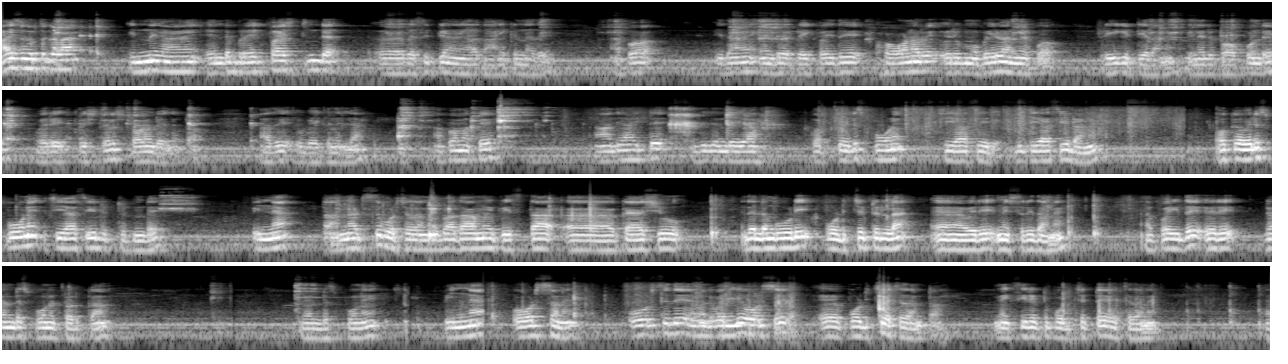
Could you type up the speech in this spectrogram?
Hi സുഹൃത്തുക്കളെ ഇന്ന് ഞാൻ എന്റെ ബ്രേക്ക്ഫാസ്റ്റിന്റെ റെസിപ്പിയാണ് നിങ്ങളെ കാണിക്കുന്നത്. അപ്പോൾ ഇതാണ് എന്റെ ബ്രേക്ക്ഫാസ്റ്റ് ഇത് ഹോണർ ഒരു മൊബൈൽ വാങ്ങിയപ്പോൾ ഫ്രീ കിട്ടിയതാണ്. പിന്നെ ഒരു ടോപ്പുണ്ട് ഒരു ക്രിസ്റ്റൽ സ്ട്രോ ഉണ്ട് കേട്ടോ. അത് ഉപയോഗിക്കുന്നില്ല. അപ്പോൾ നമുക്ക് ആദ്യമായിട്ട് ഇതിൽ എന്ത് ചെയ്യാം കുറച്ച് ഒരു സ്പൂണ് ചിയാ സീഡ് ഇത് ചിയാ സീഡാണ്. ഓക്കെ ഒരു സ്പൂണ് ചിയാ സീഡ് ഇട്ടിട്ടുണ്ട്. പിന്നെ നട്ട്സ് പൊടിച്ചതാണ്. ബദാം പിസ്ത കാഷ്യു ഇതെല്ലാം കൂടി പൊടിച്ചിട്ടുള്ള ഒരു മിശ്രിതമാണ്. അപ്പോൾ ഇത് ഒരു രണ്ട് സ്പൂൺ ഇട്ട് കൊടുക്കാം. രണ്ട് സ്പൂണ് പിന്നെ ഓട്സ് ആണ്. ഓട്സ് ഇത് വലിയ ഓട്സ് പൊടിച്ച് വെച്ചതാണ് കേട്ടോ മിക്സിയിലിട്ട് പൊടിച്ചിട്ട് വെച്ചതാണ്.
